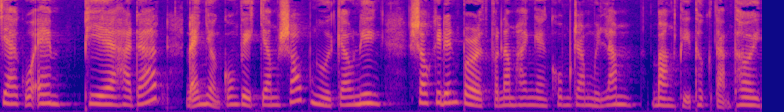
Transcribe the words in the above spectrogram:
Cha của em, Pierre Haddad, đã nhận công việc chăm sóc người cao niên sau khi đến Perth vào năm 2015 bằng thị thực tạm thời.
